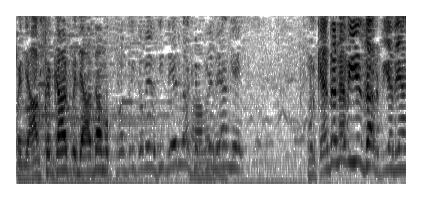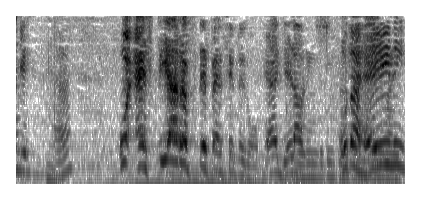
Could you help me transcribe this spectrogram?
ਪੰਜਾਬ ਸਰਕਾਰ ਪੰਜਾਬ ਦਾ ਮੁੱਖ ਮੰਤਰੀ ਕਵੇ ਅਸੀਂ 1.5 ਲੱਖ ਰੁਪਏ ਦੇਾਂਗੇ ਹੁਣ ਕਹਿ ਦੇਣਾ 20000 ਰੁਪਏ ਦੇਾਂਗੇ ਉਹ ਐਸਟੀਆਰਐਫ ਦੇ ਪੈਸੇ ਤੇ ਰੋਕ ਹੈ ਜਿਹੜਾ ਉਹ ਤਾਂ ਹੈ ਹੀ ਨਹੀਂ।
